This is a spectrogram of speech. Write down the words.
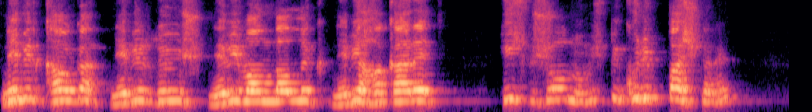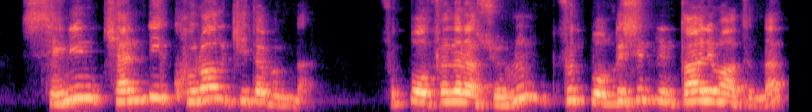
ne bir kavga, ne bir dövüş, ne bir vandallık, ne bir hakaret hiçbir şey olmamış bir kulüp başkanı senin kendi kural kitabında Futbol Federasyonu'nun futbol disiplin talimatında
